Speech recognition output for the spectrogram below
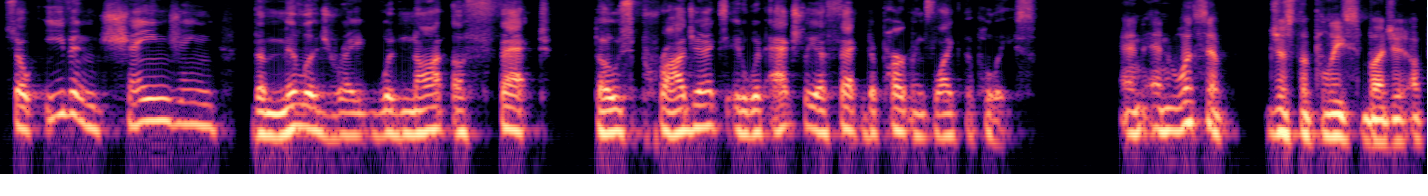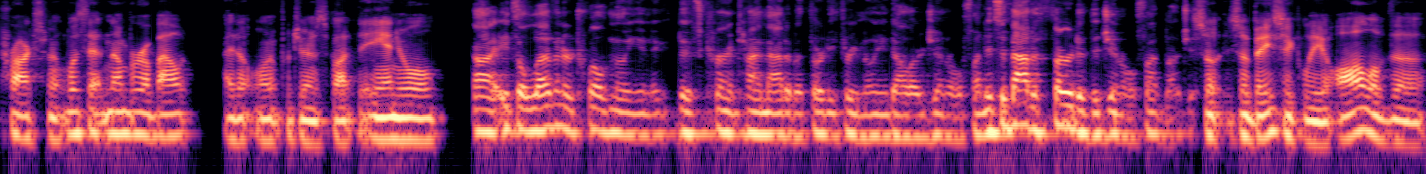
So even changing the millage rate would not affect those projects. It would actually affect departments like the police. And, and what's the, just the police budget approximate, what's that number about? I don't want to put you on the spot, the annual, Uh, it's eleven or twelve million at this current time out of a thirty-three million dollar general fund. It's about a third of the general fund budget. so, so basically all of the,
